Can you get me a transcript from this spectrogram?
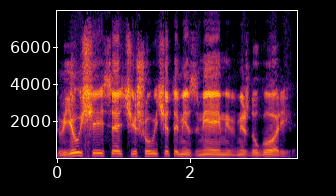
вьющиеся чешуйчатыми змеями в Междугорье.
